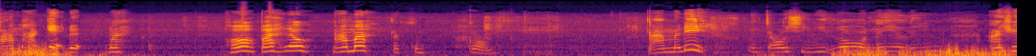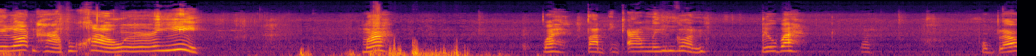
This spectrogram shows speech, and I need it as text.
ตามหาแกะด้วยมาพ อไปเร็วตามมาตะคุบก่อนตามมาดิมันจะเอาชีวิตรอดนะอย่าลืมอาช่วยรอดหาภูเขาไงมาไปตัดอีกอันหนึ่งก่อนเร็วไปผมแล้ว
